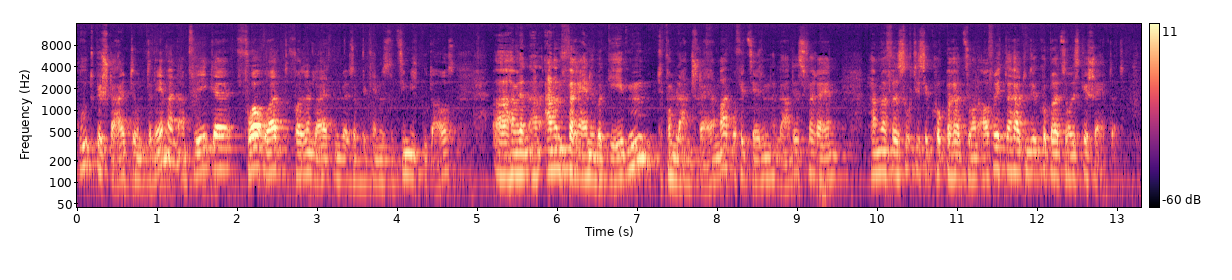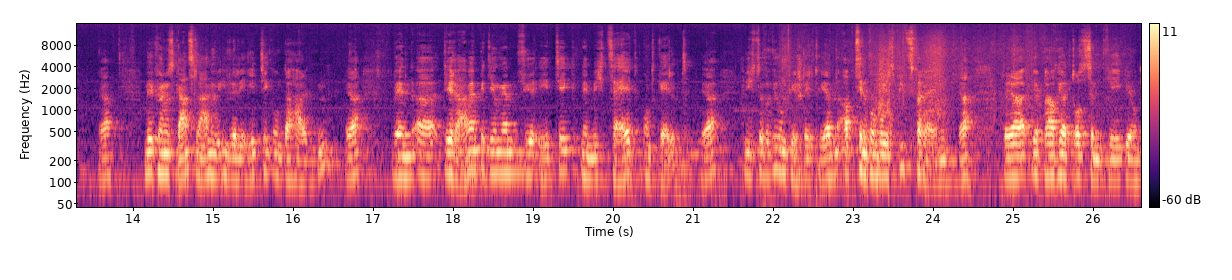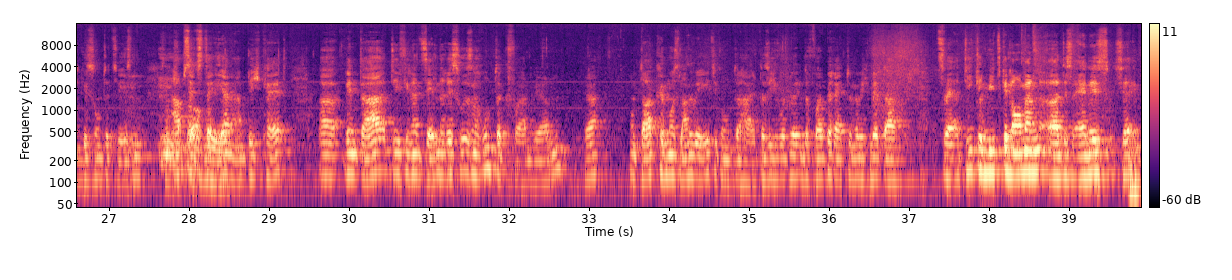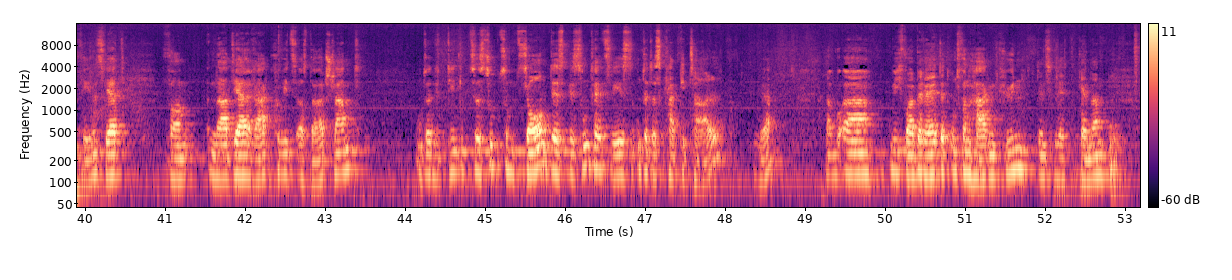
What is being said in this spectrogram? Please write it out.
gut gestaltete Unternehmen an Pflege vor Ort, vor den Leuten, also wir kennen uns da ziemlich gut aus, äh, haben wir einen anderen Verein übergeben, vom Land Steiermark, offiziellen Landesverein, haben wir versucht, diese Kooperation aufrechterhalten und die Kooperation ist gescheitert. Ja? Wir können uns ganz lange über individuelle Ethik unterhalten, ja? wenn äh, die Rahmenbedingungen für Ethik, nämlich Zeit und Geld, ja, nicht zur Verfügung gestellt werden, abgesehen vom Hospizverein. Ja? Der, wir brauchen ja trotzdem Pflege und Gesundheitswesen, abseits der Ehrenamtlichkeit, äh, wenn da die finanziellen Ressourcen runtergefahren werden. Ja? Und da können wir uns lange über Ethik unterhalten. Also ich wollte in der Vorbereitung, habe ich mir da zwei Artikel mitgenommen. Äh, das eine ist sehr empfehlenswert von Nadja Rakowitz aus Deutschland. Unter dem Titel zur Subsumption des Gesundheitswesens unter das Kapital. Ja, äh, mich vorbereitet und von Hagen Kühn, den Sie vielleicht kennen,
